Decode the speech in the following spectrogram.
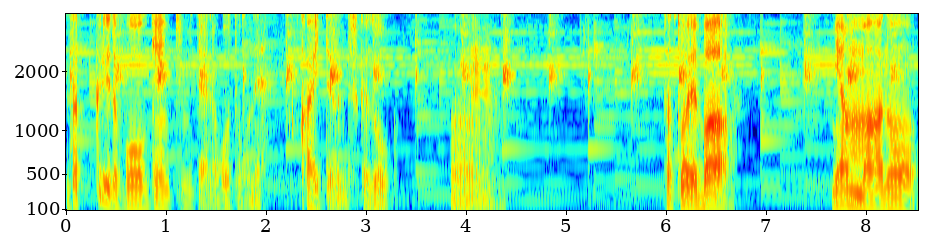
ざっくり言うと冒険記みたいなことをね、書いてるんですけど、うんうん例えば、ミャンマーの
